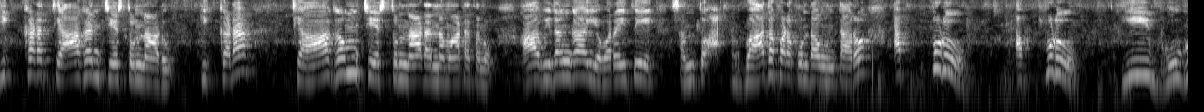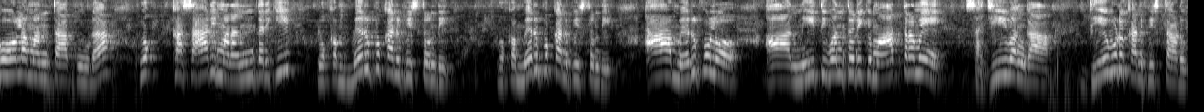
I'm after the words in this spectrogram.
ఇక్కడ త్యాగం చేస్తున్నాడు. ఇక్కడ త్యాగం చేస్తున్నాడన్నమాట అతను. ఆ విధంగా ఎవరైతే సంతో బాధపడకుండా ఉంటారో అప్పుడు అప్పుడు ఈ భూగోళమంతా కూడా ఒక్కసారి మనందరికీ ఒక మెరుపు కనిపిస్తుంది. ఒక మెరుపు కనిపిస్తుంది. ఆ మెరుపులో ఆ నీతివంతునికి మాత్రమే సజీవంగా దేవుడు కనిపిస్తాడు.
